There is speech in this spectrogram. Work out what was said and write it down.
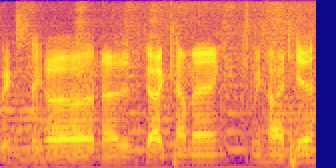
we actually. Oh no, there's a guy coming. Can we hide here?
